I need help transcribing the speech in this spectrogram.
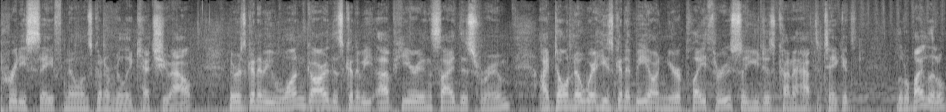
pretty safe. No one's going to really catch you out. There's going to be one guard that's going to be up here inside this room. I don't know where he's going to be on your playthrough, so you just kind of have to take it little by little.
